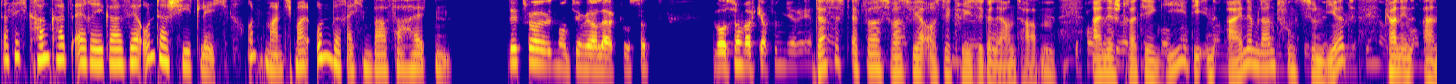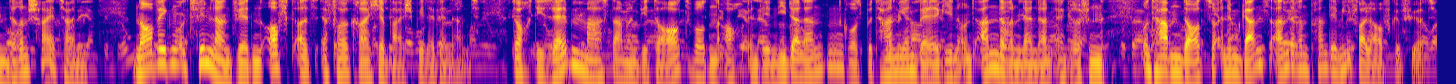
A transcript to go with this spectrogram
dass sich Krankheitserreger sehr unterschiedlich und manchmal unberechenbar verhalten. Das ist etwas, was wir aus der Krise gelernt haben. Eine Strategie, die in einem Land funktioniert, kann in anderen scheitern. Norwegen und Finnland werden oft als erfolgreiche Beispiele genannt. Doch dieselben Maßnahmen wie dort wurden auch in den Niederlanden, Großbritannien, Belgien und anderen Ländern ergriffen und haben dort zu einem ganz anderen Pandemieverlauf geführt.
